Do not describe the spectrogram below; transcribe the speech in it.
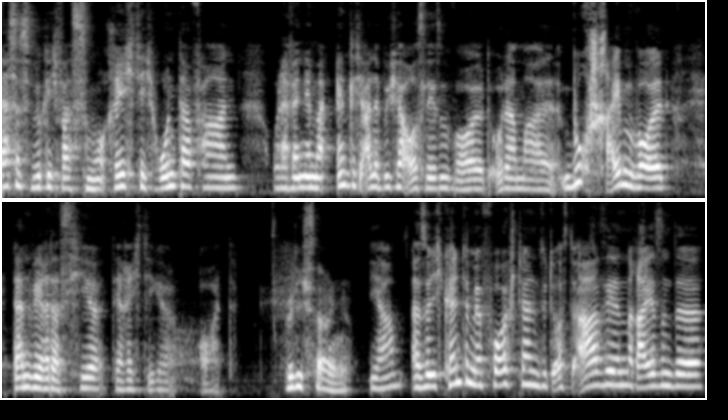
das ist wirklich was zum richtig runterfahren. Oder wenn ihr mal endlich alle Bücher auslesen wollt oder mal ein Buch schreiben wollt, dann wäre das hier der richtige Ort. Würde ich sagen. Ja, also ich könnte mir vorstellen, Südostasien Reisende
